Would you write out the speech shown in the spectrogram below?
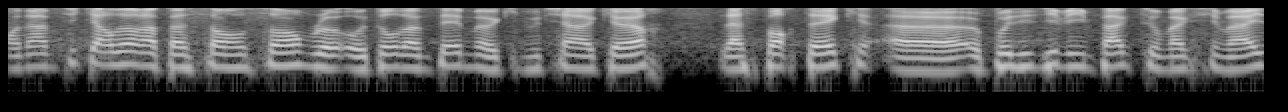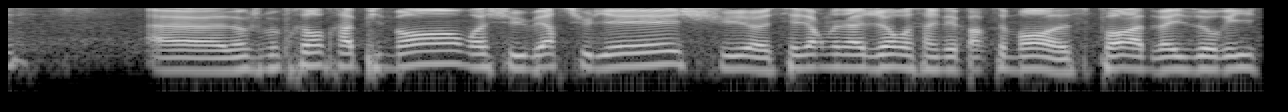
on, a un petit quart d'heure à passer ensemble autour d'un thème qui nous tient à cœur, la Sport Tech, euh, a Positive Impact to Maximize. Euh, donc je me présente rapidement, moi je suis Hubert Sullier, je suis euh, senior manager au sein du département euh, Sport Advisory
